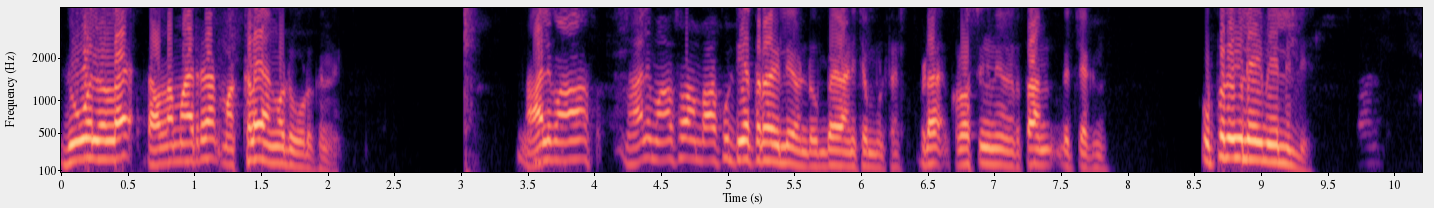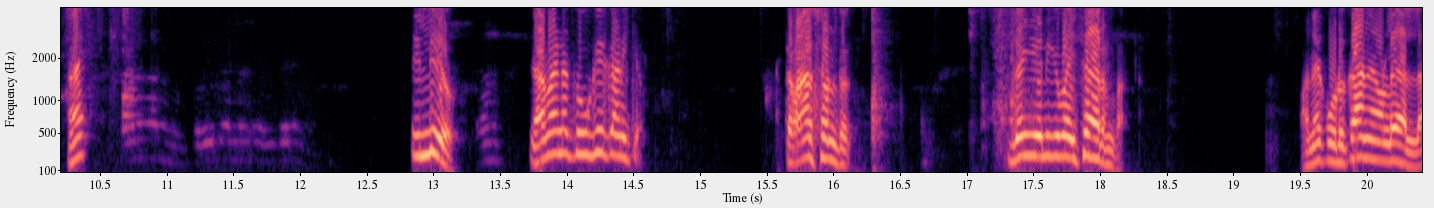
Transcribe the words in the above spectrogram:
ഇതുപോലുള്ള തള്ളമാരുടെ മക്കളെ അങ്ങോട്ട് കൊടുക്കുന്നത്. നാല് മാസം നാല് മാസം ആകുമ്പോൾ ആ കുട്ടി എത്ര കിലോ ഉണ്ട്? മുമ്പേ കാണിച്ച മുട്ടൻ. ഇവിടെ ക്രോസിങ്ങിന് നിർത്താൻ വെച്ചേക്കുന്നു. മുപ്പത് കിലോ മേലില്ലേ? ഏ? ഇല്ലയോ? ഞാൻ വേണേ തൂക്കി കാണിക്കാം. ത്രാസുണ്ട് ഇല്ലെങ്കിൽ എനിക്ക് പൈസ തരണ്ട. അവനെ കൊടുക്കാനുള്ളതല്ല.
